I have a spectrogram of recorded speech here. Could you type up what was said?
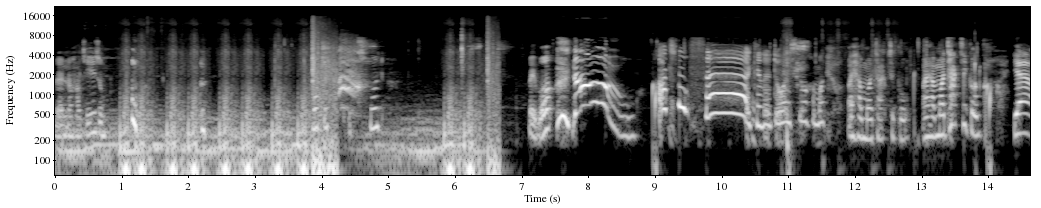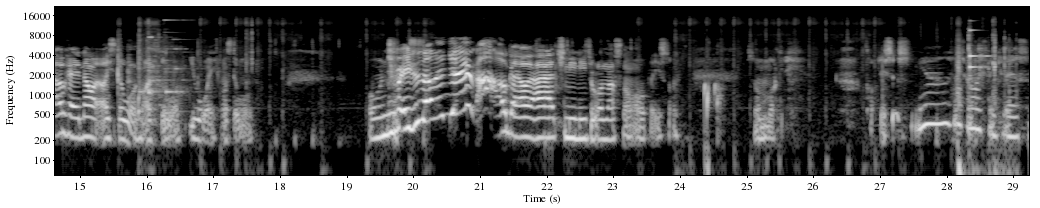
don't know how to use them. Oh! What? Wait, what? No! That's not fair! Can I do I still have my I have my tactical. I have my tactical. Yeah, okay, now I, I still won. I still won. Either way, I still won. Orange base is telling you! Ah, okay, I actually need to run. That's not all base though. So I'm lucky. God, this is yeah, this is what I think it is.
